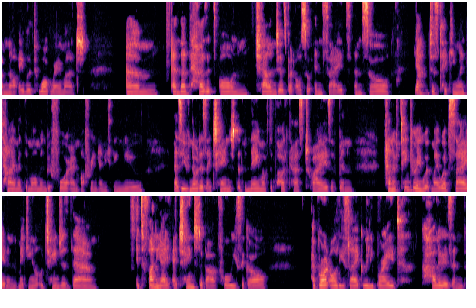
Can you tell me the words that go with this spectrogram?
I'm not able to walk very much. Um, and that has its own challenges, but also insights. And so, yeah, just taking my time at the moment before I'm offering anything new. As you've noticed, I changed the name of the podcast twice. I've been kind of tinkering with my website and making little changes there. It's funny, I, I changed about four weeks ago. I brought all these like really bright colors and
